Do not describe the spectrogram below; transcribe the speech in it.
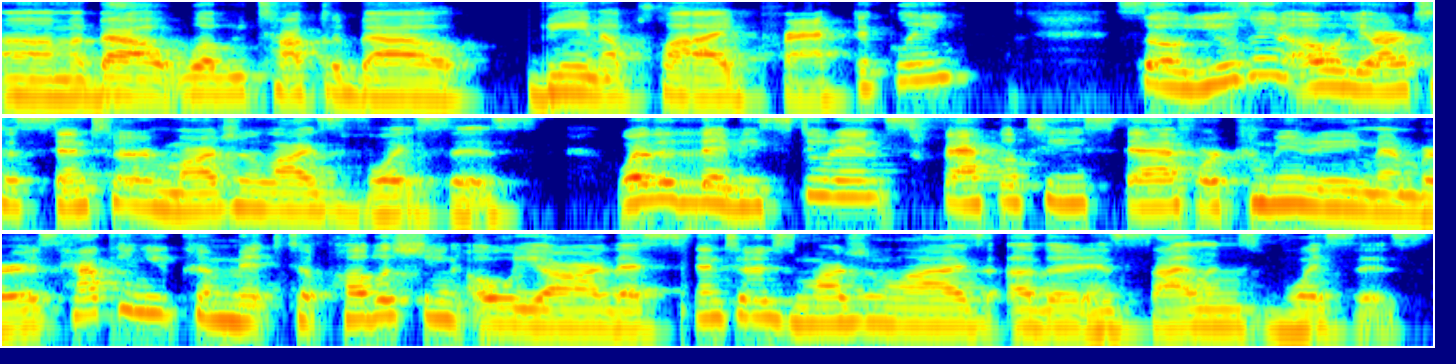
um, about what we talked about being applied practically. So using OER to center marginalized voices, whether they be students, faculty, staff, or community members, how can you commit to publishing OER that centers marginalized, other, and silenced voices?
